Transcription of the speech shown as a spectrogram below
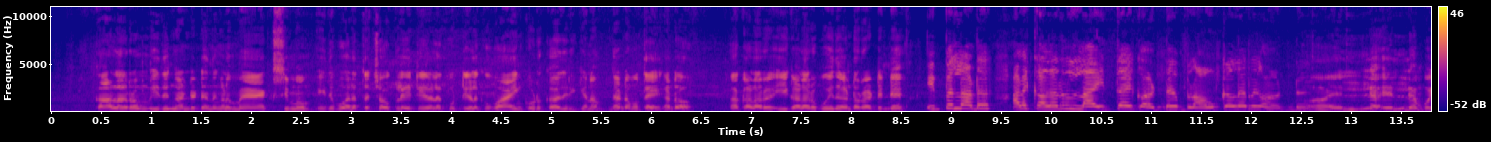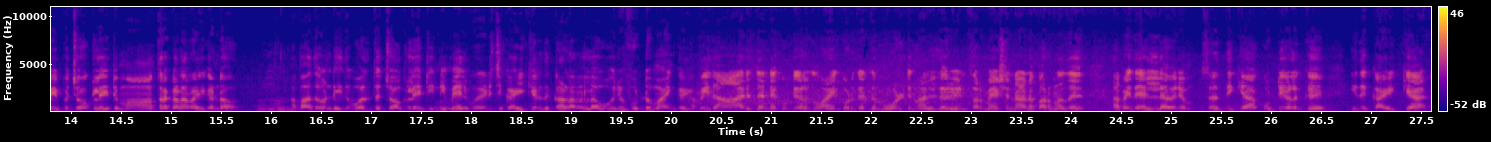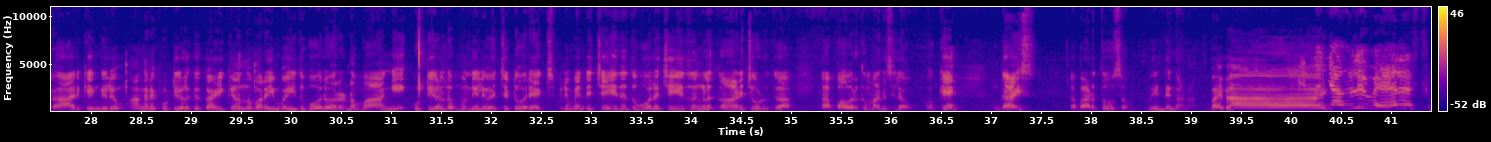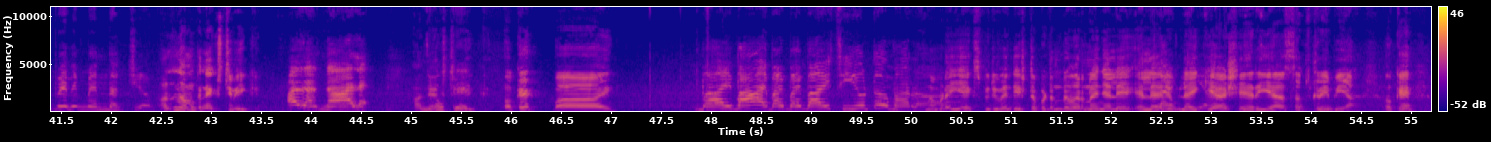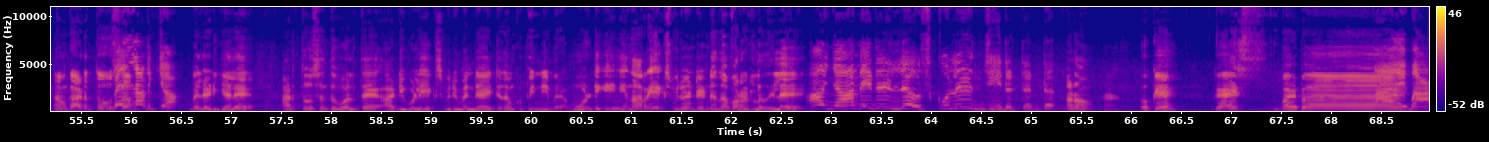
കളറും ഇതും കണ്ടിട്ട് നിങ്ങൾ മാക്സിമം ഇതുപോലത്തെ ചോക്ലേറ്റുകൾ കുട്ടികൾക്ക് വാങ്ങി കൊടുക്കാതിരിക്കണം ഇതുണ്ടോ മുത്തേ കണ്ടോ? ആ കളർ ഈ കളർ പോയത് കണ്ടോ? റെഡിന്റെ ലൈറ്റ് ആയി കണ്ട് ബ്രൗൺ കളർ കണ്ട്. ആ എല്ലാം എല്ലാം പോയി. ഇപ്പൊ ചോക്ലേറ്റ് മാത്രം കളറായി കണ്ടോ? ഉം. അപ്പൊ അതുകൊണ്ട് ഇതുപോലത്തെ ചോക്ലേറ്റ് ഇനിമേൽ മേടിച്ച് കഴിക്കരുത്. കളറുള്ള ഒരു ഫുഡും വാങ്ങി കഴിക്കും അപ്പൊ ഇത് ആരും തന്നെ കുട്ടികൾക്ക് വാങ്ങി മോൾട്ട് മോൾട്ടി നല്ലൊരു ഇൻഫർമേഷൻ ആണ് പറഞ്ഞത്. അപ്പൊ ഇതെല്ലാവരും ശ്രദ്ധിക്കുക. കുട്ടികൾക്ക് ഇത് കഴിക്കാൻ ആർക്കെങ്കിലും അങ്ങനെ കുട്ടികൾക്ക് കഴിക്കണം എന്ന് പറയുമ്പോൾ ഇതുപോലെ ഒരെണ്ണം വാങ്ങി കുട്ടികളുടെ മുന്നിൽ വെച്ചിട്ട് ഒരു എക്സ്പെരിമെന്റ് ചെയ്ത് ഇതുപോലെ ചെയ്ത് നിങ്ങൾ കാണിച്ചു കൊടുക്കുക. അപ്പോൾ അവർക്ക് മനസ്സിലാവും. ഓക്കെ ഗൈസ് അപ്പൊ അടുത്ത ദിവസം വീണ്ടും കാണാം. ബൈ ബൈ പിന്നെ ഞങ്ങൾ വേറെ എക്സ്പെരിമെന്റ് ചെയ്യാം അത് നമുക്ക് നെക്സ്റ്റ് വീക്ക് അല്ല നാളെ. ആ next okay. week. Bye bye bye bye bye bye see you tomorrow നമ്മുടെ ഈ എക്സ്പെരിമെന്റ് ഇഷ്ടപ്പെട്ടിട്ടുണ്ട് പറഞ്ഞു കഴിഞ്ഞാൽ എല്ലാവരും ലൈക്ക് ചെയ്യുക ഷെയർ ചെയ്യുക സബ്സ്ക്രൈബ് ചെയ്യുക. ഓക്കെ നമുക്ക് അടുത്ത ദിവസം ബെല്ലടിക്കാം ബെല്ലടിക്കുക അല്ലേ? അടുത്ത ദിവസം ഇതുപോലത്തെ അടിപൊളി എക്സ്പെരിമെന്റ് ആയിട്ട് നമുക്ക് പിന്നെയും വരാം. മോൾട്ടിക്ക് ഇനി നിറയെ എക്സ്പെരിമെന്റ് ഉണ്ടെന്നാ പറഞ്ഞിട്ടുള്ളത് അല്ലേ ആ ഞാൻ ഇത് സ്കൂളിൽ ചെയ്തിട്ടുണ്ട്. ആണോ. Okay guys bye bye bye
